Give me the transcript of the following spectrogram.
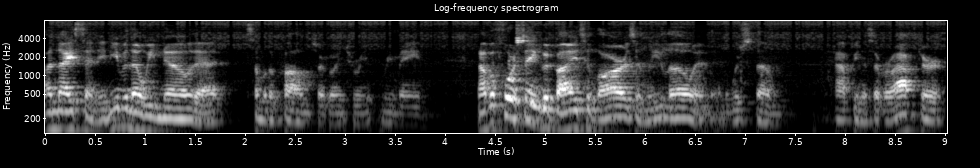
a nice ending, even though we know that some of the problems are going to re- remain. Now, before saying goodbye to Lars and Lilo and, and, wish them happiness ever after,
